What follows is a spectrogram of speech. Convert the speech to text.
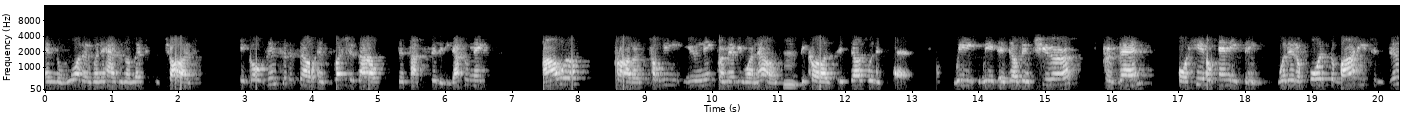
and the water when it has an electrical charge, it goes into the cell and flushes out the toxicity. That's what makes our product totally unique from everyone else Mm. because it does what it says. We, we, it doesn't cure, prevent, or heal anything. What it affords the body to do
